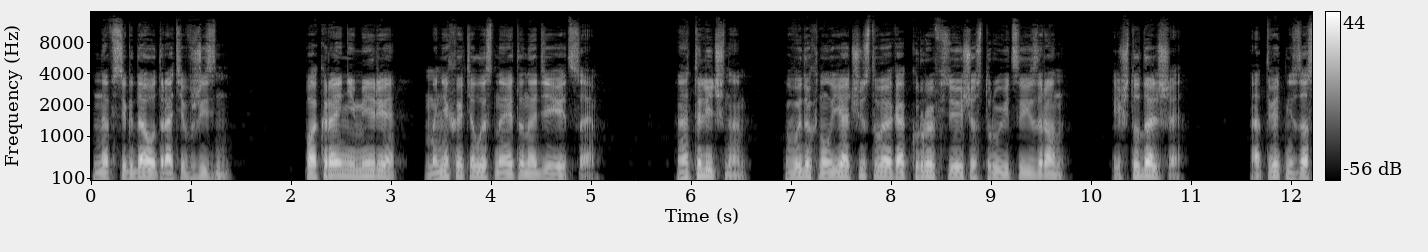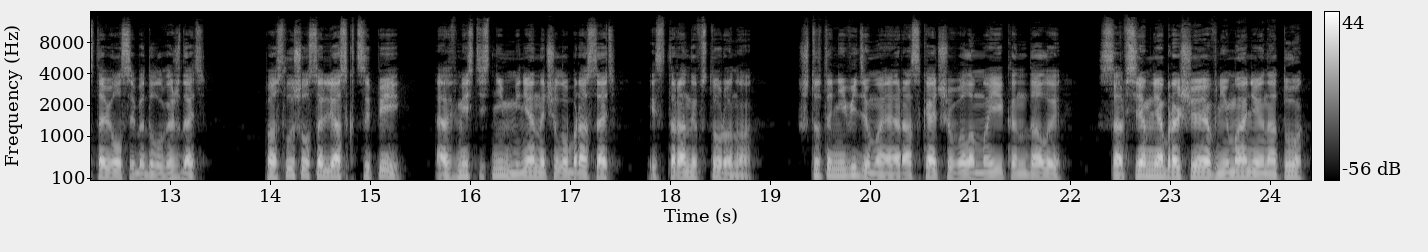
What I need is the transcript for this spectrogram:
навсегда утратив жизнь. По крайней мере, мне хотелось на это надеяться. «Отлично!» – выдохнул я, чувствуя, как кровь все еще струится из ран. «И что дальше?» Ответ не заставил себя долго ждать. Послышался лязг цепей, а вместе с ним меня начало бросать из стороны в сторону. Что-то невидимое раскачивало мои кандалы, совсем не обращая внимания на то,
